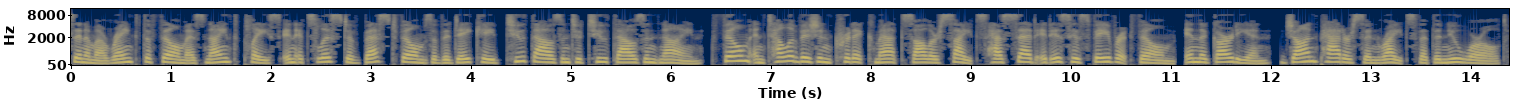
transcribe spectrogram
Cinéma ranked the film as ninth place in its list of best films of the decade 2000 to 2009. Film and television critic Matt Zoller Seitz has said it is his favorite film. In The Guardian, John Patterson writes that The New World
